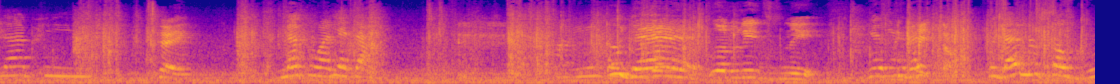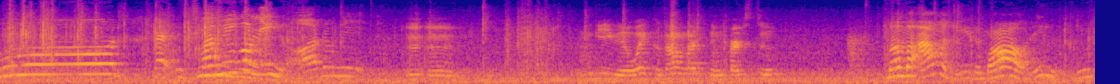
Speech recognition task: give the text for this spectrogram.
That piece. Okay. Next one. Get that. Oh, yeah. We're gonna do these next. Yes, The we cake did. though. But that looks so good. That is Mommy gonna eat all of it. Mm-mm. I'm gonna give you away because I don't like them first two. Mama, I'm gonna eat them all. They look good.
